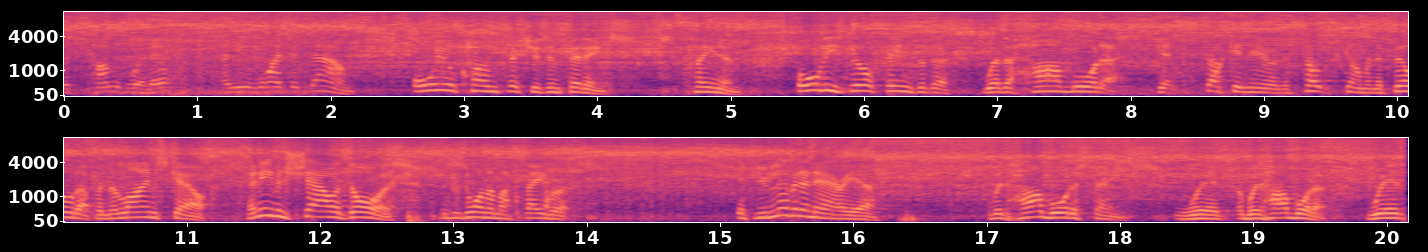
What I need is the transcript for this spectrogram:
which comes with it, and you wipe it down. All your chrome fixtures and fittings, just clean them. All these little things the, where the hard water gets stuck in here, and the soap scum, and the buildup, and the lime scale, and even shower doors. This is one of my favorites. If you live in an area with hard water stains, with with hard water, with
